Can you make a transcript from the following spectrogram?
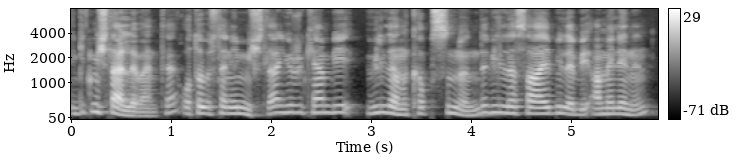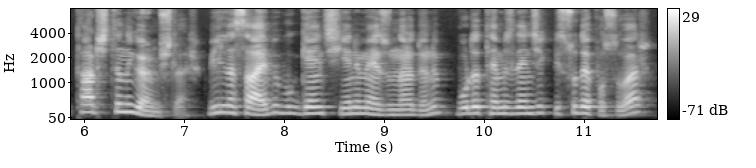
Gitmişler Levent'e. Otobüsten inmişler. Yürürken bir villanın kapısının önünde villa sahibiyle bir amelenin tartıştığını görmüşler. Villa sahibi bu genç yeni mezunlara dönüp burada temizlenecek bir su deposu var.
